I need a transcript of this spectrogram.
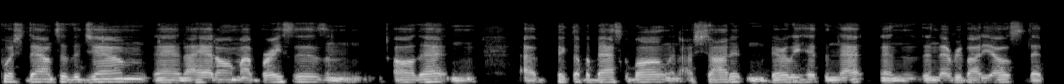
pushed down to the gym and I had on my braces and all that. And I picked up a basketball and I shot it and barely hit the net. And then everybody else that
